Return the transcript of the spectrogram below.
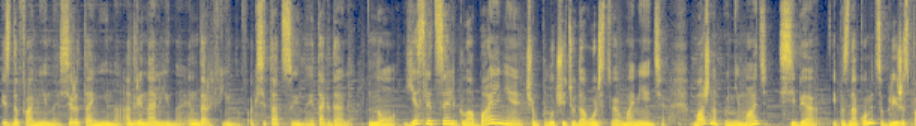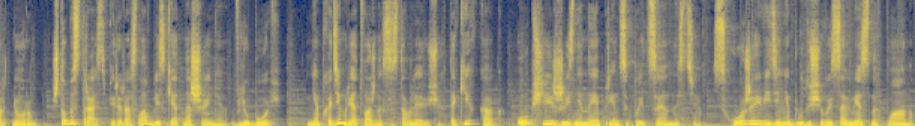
из дофамина, серотонина, адреналина, эндорфинов, окситоцина и так далее. Но если цель глобальнее, чем получить удовольствие в моменте, важно понимать себя и познакомиться ближе с партнером, чтобы страсть переросла в близкие отношения, в любовь, необходим ряд важных составляющих, таких как общие жизненные принципы и ценности, схожее видение будущего и совместных планов,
